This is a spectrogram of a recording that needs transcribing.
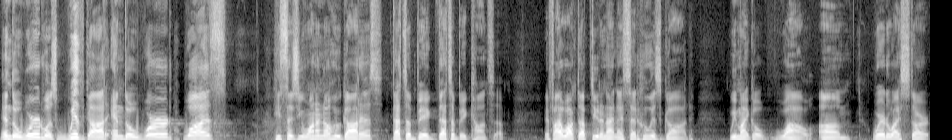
and the Word was with God, and the Word was, he says, You want to know who God is? That's a big, that's a big concept. If I walked up to you tonight and I said, Who is God? We might go, Wow. Um, where do I start?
